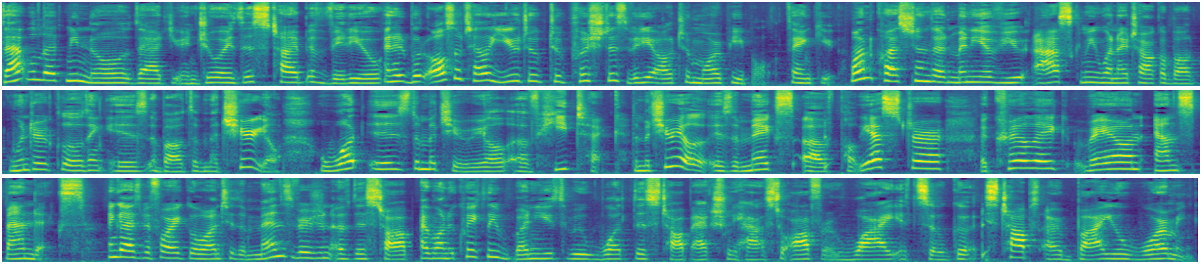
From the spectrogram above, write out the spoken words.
That will let me know that you enjoy this type of video and it would also tell YouTube to push this video out to more people. Thank you. One question that many of you ask me when I talk about winter clothing is about the material. What is the material of Heattech? The material is a mix of polyester, acrylic, rayon, and spandex. And guys, before I go on to the men's version of this top, I want to quickly run you through what this top actually has to offer, why it's so good. These tops are bio-warming.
